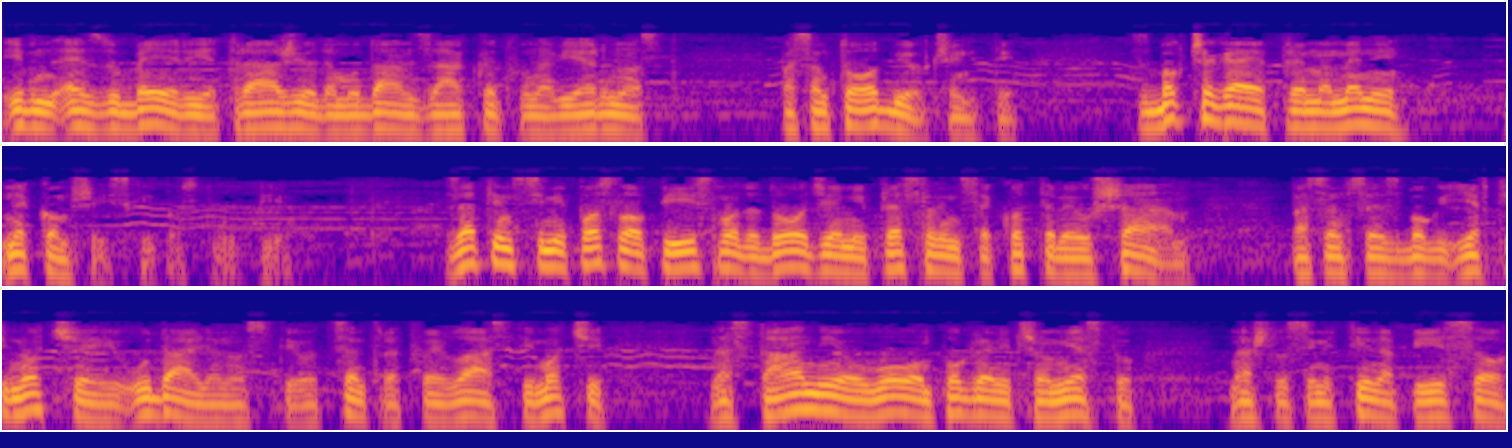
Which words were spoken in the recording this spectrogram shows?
ibn Ezubeir je tražio da mu dam zakletvu na vjernost, pa sam to odbio učiniti, zbog čega je prema meni nekomšijski postupio. Zatim si mi poslao pismo da dođem i preselim se kod tebe u Šam, pa sam se zbog jeftinoće i udaljenosti od centra tvoje vlasti i moći nastanio u ovom pograničnom mjestu, na što si mi ti napisao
